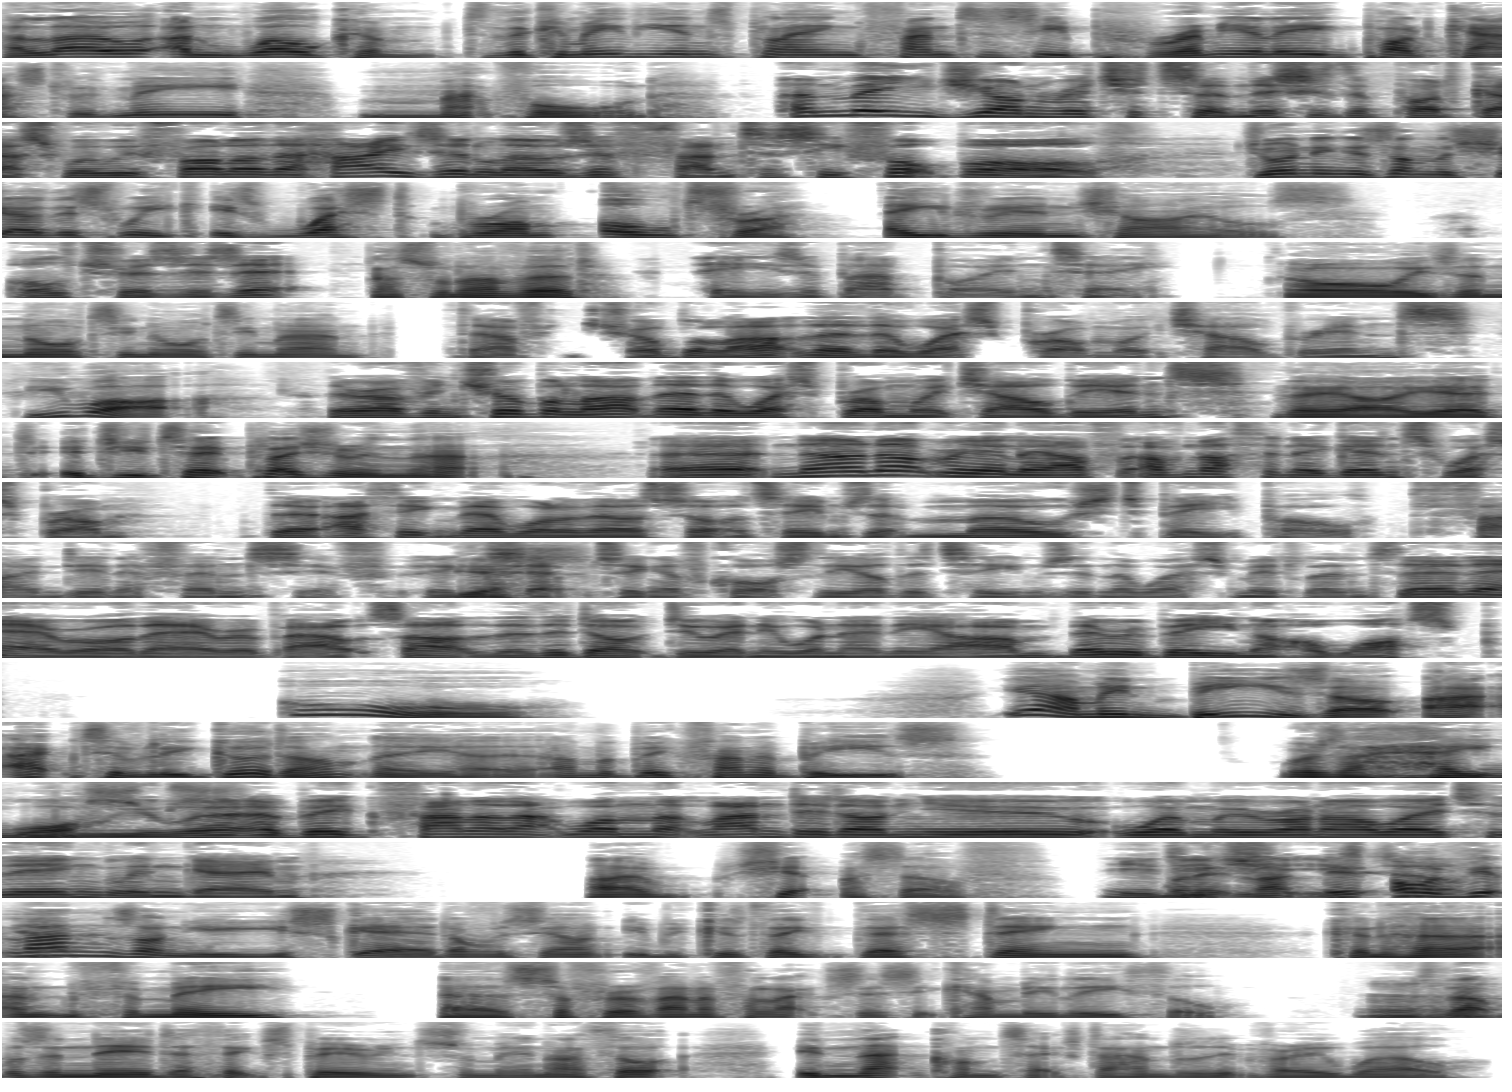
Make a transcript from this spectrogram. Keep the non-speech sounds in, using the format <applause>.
Hello and welcome to the Comedians Playing Fantasy Premier League podcast with me, Matt Ford. And me, John Richardson. This is the podcast where we follow the highs and lows of fantasy football. Joining us on the show this week is West Brom Ultra, Adrian Chiles. Ultras, is it? That's what I've heard. He's a bad boy, isn't he? Oh, he's a naughty, naughty man. They're having trouble, aren't they, the West Bromwich Albions? You what? They're having trouble, aren't they, the West Bromwich Albions? They are, yeah. Do you take pleasure in that? Uh, no, not really. I've, I've nothing against West Brom. They're, I think they're one of those sort of teams that most people find inoffensive, Yes. excepting, of course, the other teams in the West Midlands. They're there or thereabouts, aren't they? They don't do anyone any harm. They're a bee, not a wasp. Oh. Yeah, I mean, bees are, are actively good, aren't they? I- I'm a big fan of bees. Whereas I hate wasps. You weren't a big fan of that one that landed on you when we were on our way to the England game. I shit myself. You When did it shit it- oh, if it yeah. lands on you, you're scared, obviously, aren't you? Because they, their sting can hurt. And for me, uh, suffer of anaphylaxis, it can be lethal. Mhm. So that was a near death experience for me. And I thought, in that context, I handled it very well.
